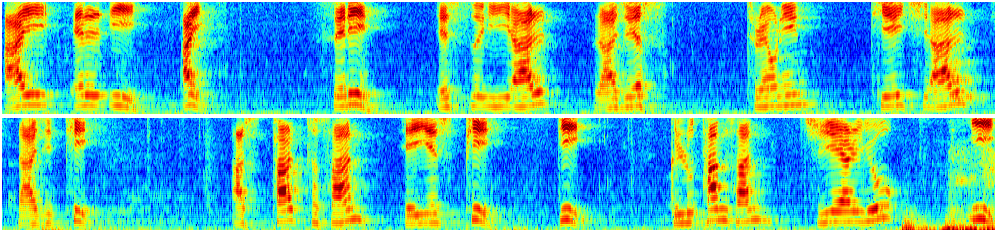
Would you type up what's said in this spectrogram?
ILE I. 세린. SER 라지 S 트레오닌. THR 라지 T. 아스팔트산. ASP D. 글루탐산. GLU E.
